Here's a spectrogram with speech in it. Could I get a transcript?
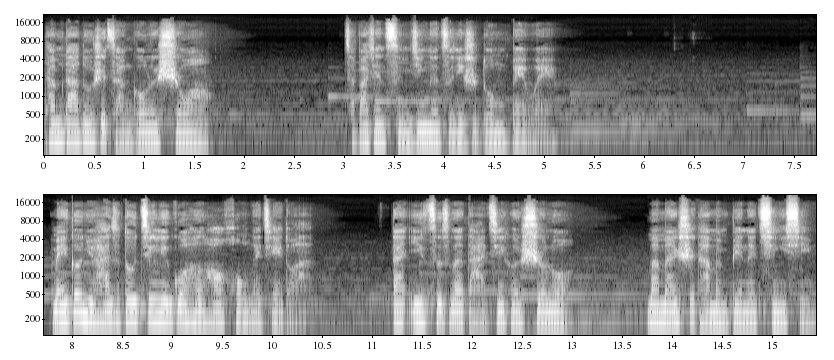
他们大多是攒够了失望，才发现曾经的自己是多么卑微。每个女孩子都经历过很好哄的阶段，但一次次的打击和失落，慢慢使她们变得清醒。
